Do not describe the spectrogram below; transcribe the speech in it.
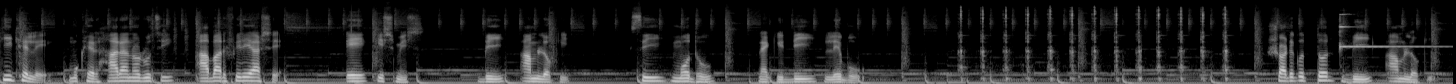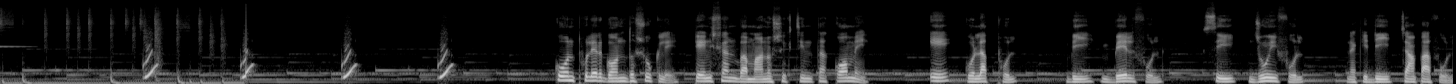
কি খেলে মুখের হারানো রুচি আবার ফিরে আসে? এ, কিশমিশ, বি, আমলকি, সি, মধু, নাকি ডি, লেবু? সঠিক উত্তর, বি, আমলকি। কোন ফুলের গন্ধ শুকলে টেনশন বা মানসিক চিন্তা কমে? এ, গোলাপ ফুল, বি, বেল ফুল, সি, জুঁই ফুল, নাকি ডি, চাঁপা ফুল?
